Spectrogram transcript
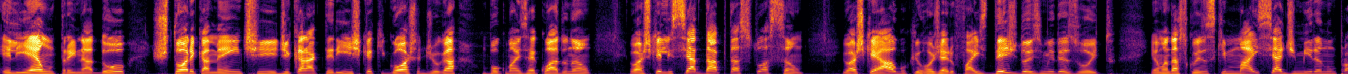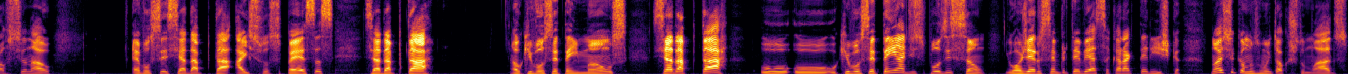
ele é um treinador historicamente de característica que gosta de jogar um pouco mais recuado, não. Eu acho que ele se adapta à situação. Eu acho que é algo que o Rogério faz desde 2018. E é uma das coisas que mais se admira num profissional. É você se adaptar às suas peças, se adaptar ao que você tem em mãos, se adaptar o, o, o que você tem à disposição. E o Rogério sempre teve essa característica. Nós ficamos muito acostumados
